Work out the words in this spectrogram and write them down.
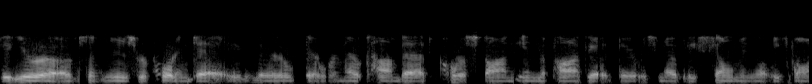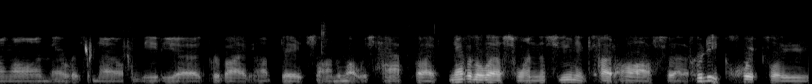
the era of the News reporting day. There there were no combat correspondents in the pocket. There was nobody filming what was going on. There was no media providing updates on what was happening. But nevertheless, when this unit cut off, uh, pretty quickly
